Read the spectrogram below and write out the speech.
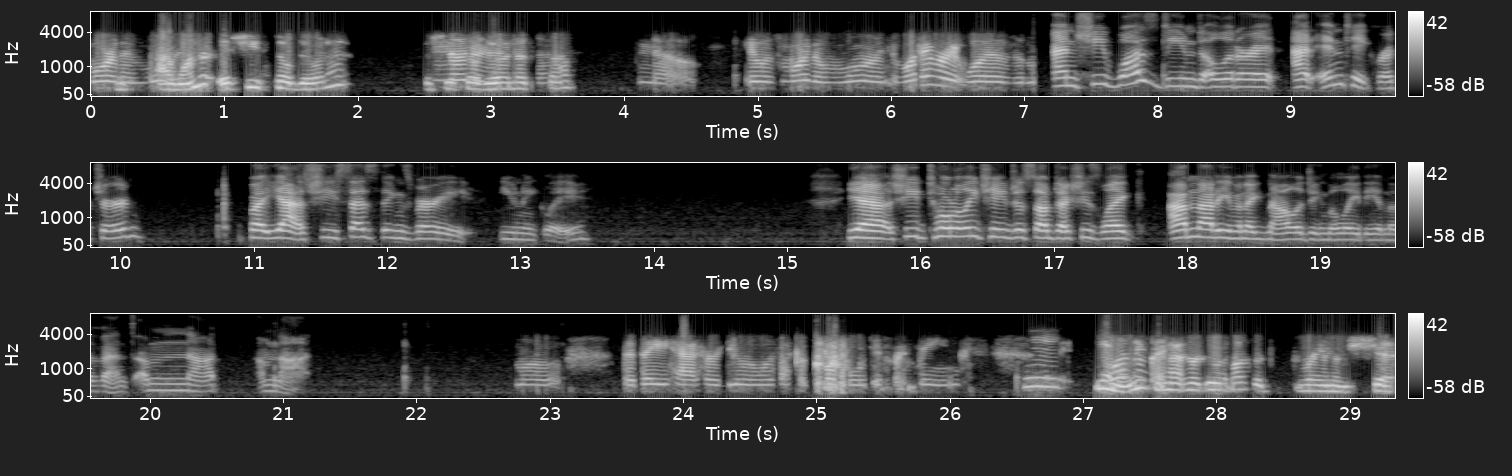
more than one. I wonder is she still doing it? Is she No, still no, no, doing no, this no. stuff? No, it was more than one. Whatever it was, And she was deemed illiterate at intake, Richard. But yeah, she says things very uniquely. Yeah, she totally changed the subject. She's like, I'm not even acknowledging the lady in the vent. I'm not. I'm not. uh, that they had her doing was like a couple of different things. Mm-hmm. Yeah, Wasn't Malika it- had her doing a bunch of random shit.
